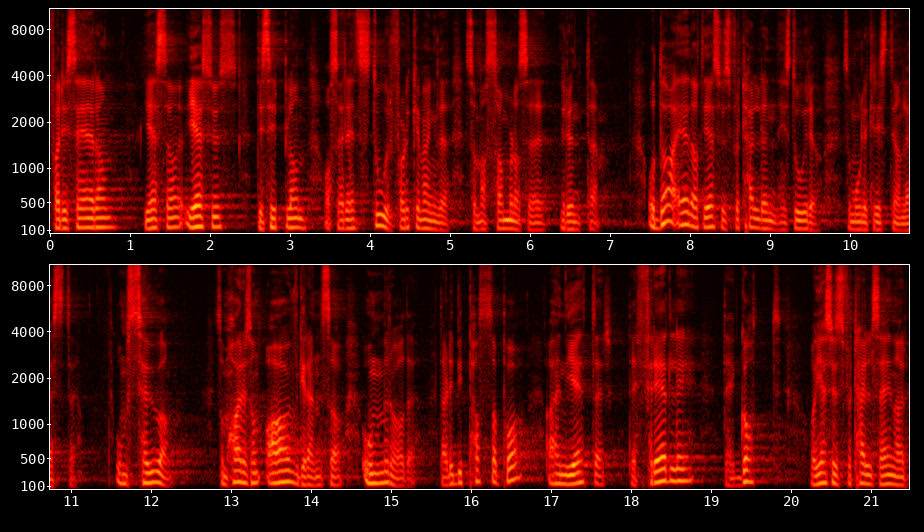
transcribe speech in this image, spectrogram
fariseerne, Jesus, disiplene, og så er det en stor folkemengde som har samla seg rundt dem. Og Da er det at Jesus forteller den historien som Ole Kristian leste, om sauene som har et sånn avgrensa område der de blir passa på av en gjeter. Det er fredelig, det er godt. Og Jesus forteller senere,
